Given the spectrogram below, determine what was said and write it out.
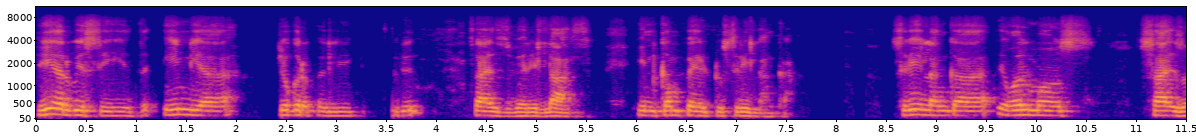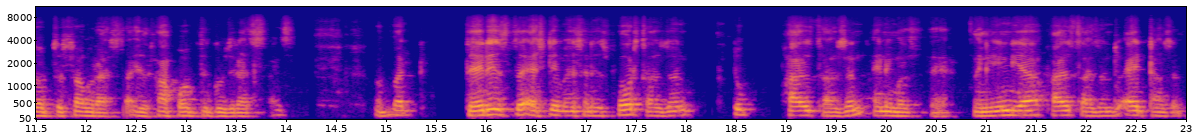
Here we see the India geographically size very large in compared to Sri Lanka. Sri Lanka almost size of the Saurashtra, is half of the Gujarat size. But there is the estimation is 4,000 to 5,000 animals there. In India, 5,000 to 8,000.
